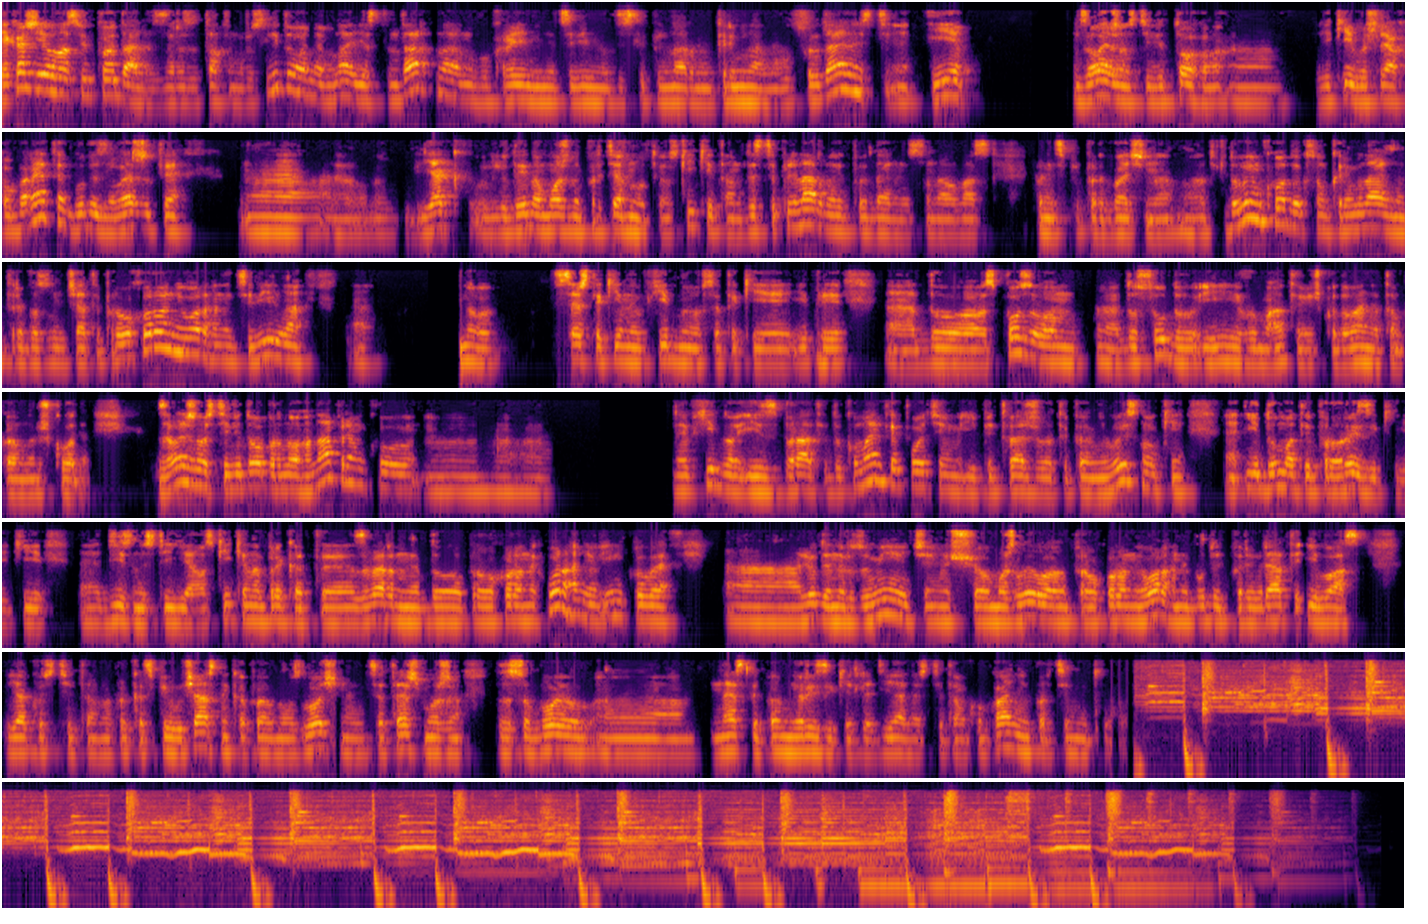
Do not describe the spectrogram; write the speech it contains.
Яка ж є у нас відповідальність за результатом розслідування? Вона є стандартна. Ну, в Україні є цивільна дисциплінарна кримінальна відповідальність, і в залежності від того, е, який ви шлях оберете, буде залежати, е, як людину можна притягнути, оскільки там дисциплінарна відповідальність вона у нас в принципі передбачена е, трудовим кодексом, кримінальна треба залучати правоохоронні органи, цивільна. Ну, все ж таки необхідно все-таки йти е, до з позовом е, до суду і вимагати відшкодування там певної шкоди. В залежності від обраного напрямку е, необхідно і збирати документи потім, і підтверджувати певні висновки, е, і думати про ризики, які е, дійсності є. Оскільки, наприклад, е, звернення до правоохоронних органів інколи люди не розуміють, що можливо правоохоронні органи будуть перевіряти і вас. В якості там, наприклад, співучасника певного злочину, і це теж може за собою нести певні ризики для діяльності там компанії, працівників.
